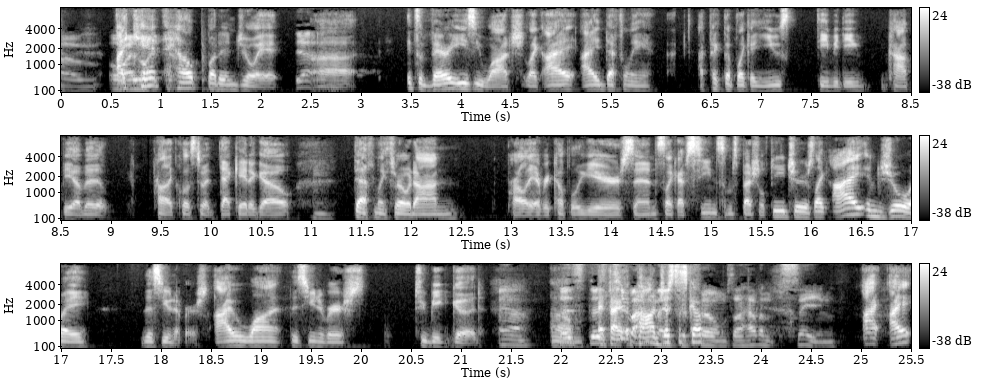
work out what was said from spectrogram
Um, I I, can't liked it. help but enjoy it. Yeah. Uh, it's a very easy watch. Like I, I definitely, I picked up like a used DVD copy of it, probably close to a decade ago. Hmm. Definitely throw it on, probably every couple of years since. Like I've seen some special features. Like I enjoy this universe. I want this universe to be good. Yeah. Um, There's, there's in fact, two upon just discover- films I haven't seen. I, I,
